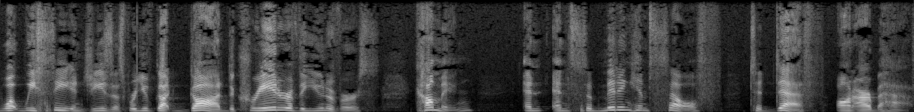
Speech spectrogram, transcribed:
what we see in Jesus, where you've got God, the creator of the universe, coming and, and submitting himself to death on our behalf.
